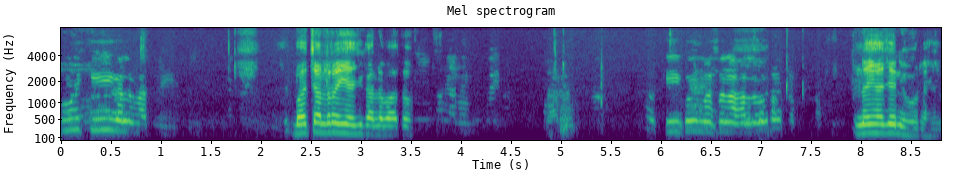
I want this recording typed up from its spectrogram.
ਹੁਣ ਕੀ ਗੱਲਬਾਤ ਹੋਈ ਬਸ ਚੱਲ ਰਹੀ ਹੈ ਜੀ ਗੱਲਬਾਤ। ਕੀ ਕੋਈ ਮਸਲਾ ਹੱਲ ਹੋ ਰਿਹਾ ਨਹੀਂ ਹਜੇ ਨਹੀਂ ਹੋ ਰਿਹਾ ਜੀ।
